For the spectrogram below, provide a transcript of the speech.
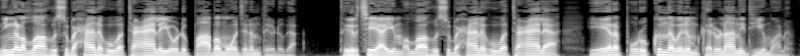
നിങ്ങൾ അള്ളാഹു സുബഹാനഹുവ ചായാലയോട് പാപമോചനം തേടുക. തീർച്ചയായും അള്ളാഹു സുബഹാനഹുവ ചായാല ഏറെ പൊറുക്കുന്നവനും കരുണാനിധിയുമാണ്.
